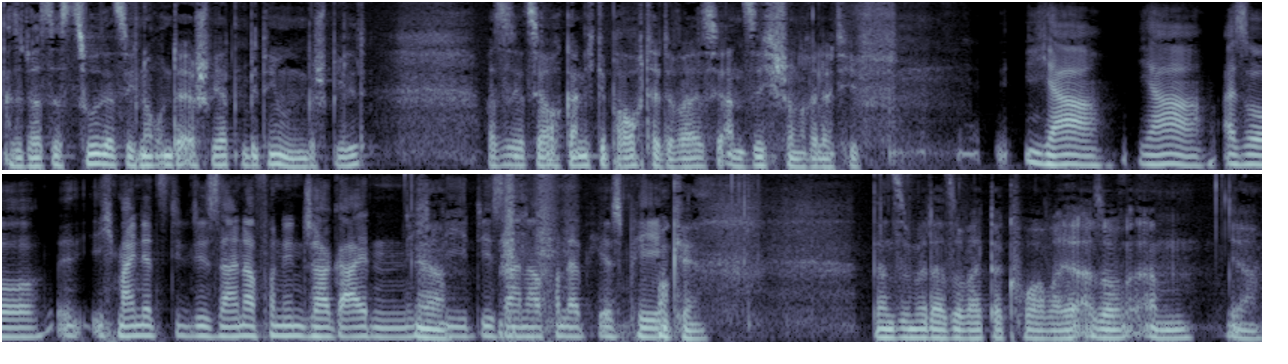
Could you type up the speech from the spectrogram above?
Also du hast es zusätzlich noch unter erschwerten Bedingungen gespielt, was es jetzt ja auch gar nicht gebraucht hätte, weil es ja an sich schon relativ Ja, ja, also ich meine jetzt die Designer von Ninja Gaiden, nicht Ja. die Designer von der PSP. okay. dann sind wir da soweit d'accord, weil, also, ähm, ja.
